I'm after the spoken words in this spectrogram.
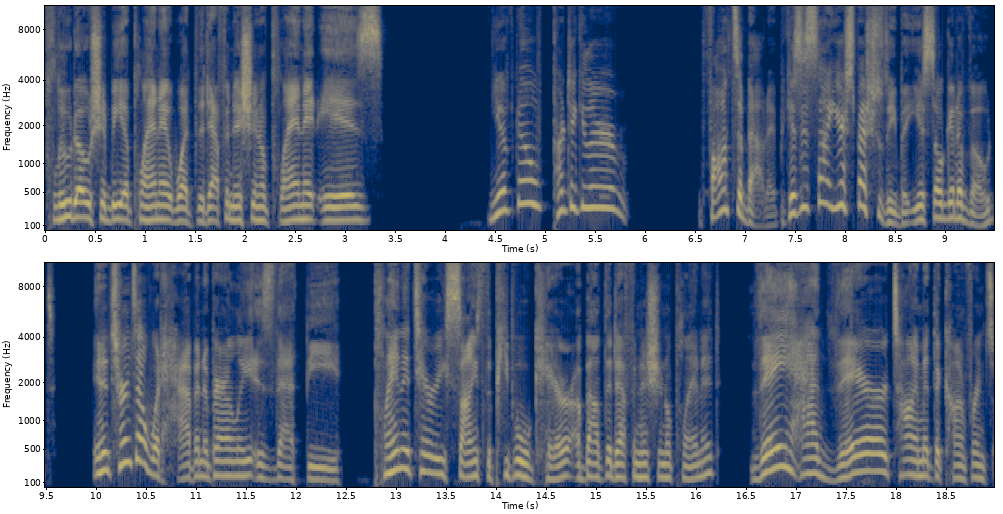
Pluto should be a planet, what the definition of planet is. You have no particular thoughts about it because it's not your specialty, but you still get a vote. And it turns out what happened apparently is that the planetary science, the people who care about the definition of planet, they had their time at the conference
